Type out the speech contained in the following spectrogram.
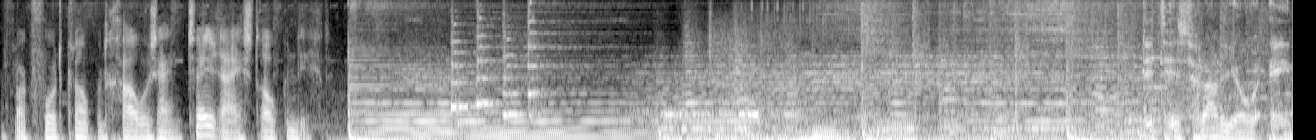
En vlak voor het knooppunt Gouwen zijn twee rijstroken dicht. Dit is Radio 1.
